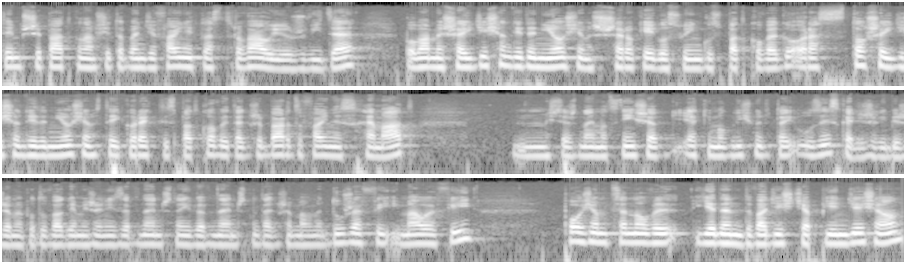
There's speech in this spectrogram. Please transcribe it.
W tym przypadku nam się to będzie fajnie klastrowało, już widzę, bo mamy 61,8 z szerokiego swingu spadkowego oraz 161,8 z tej korekty spadkowej, także bardzo fajny schemat. Myślę, że najmocniejszy, jak- jaki mogliśmy tutaj uzyskać, jeżeli bierzemy pod uwagę mierzenie zewnętrzne i wewnętrzne, także mamy duże FI i małe FI. Poziom cenowy 1,2050.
